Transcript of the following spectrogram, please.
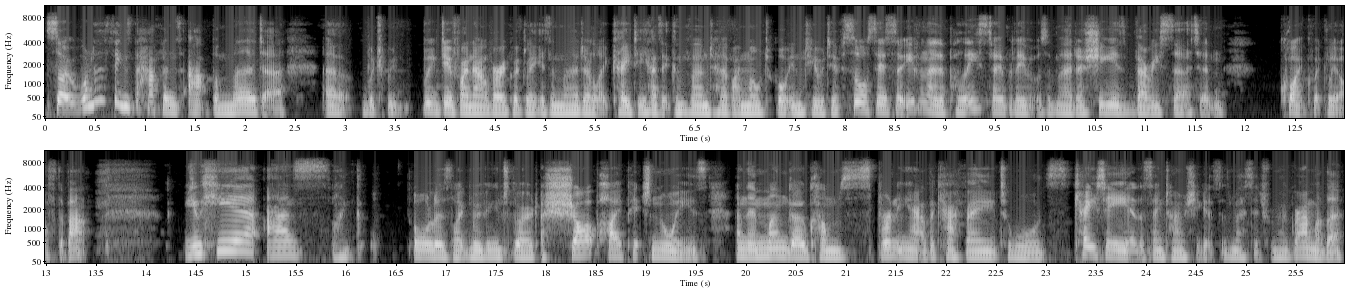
So one of the things that happens at the murder, uh, which we we do find out very quickly, is a murder. Like Katie has it confirmed to her by multiple intuitive sources. So even though the police don't believe it was a murder, she is very certain, quite quickly off the bat. You hear as like Orla is like moving into the road, a sharp, high pitched noise, and then Mungo comes sprinting out of the cafe towards Katie at the same time she gets this message from her grandmother.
